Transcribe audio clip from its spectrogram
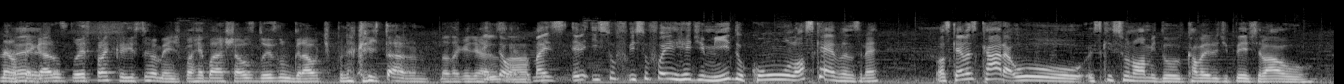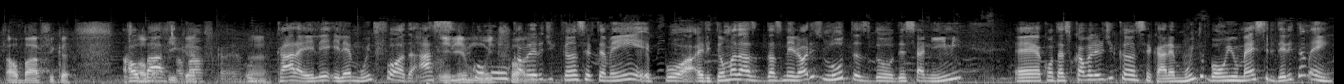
Não, É. pegaram os dois pra Cristo, realmente, pra rebaixar os dois num grau, tipo, inacreditável na ataque de raio. Então, Exato. mas ele- isso, isso foi redimido com o Lost Cavans, né? Lost Cavans, cara, o. eu Esqueci o nome do Cavaleiro de Peixe lá, o. Albafica. Albafica. Abafica, é. o- É. Cara, ele, ele é muito foda. Assim é como o foda. Cavaleiro de Câncer também, pô, ele tem uma das, das melhores lutas do, desse anime. É, acontece com o Cavaleiro de Câncer, cara. É muito bom. E o mestre dele também.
